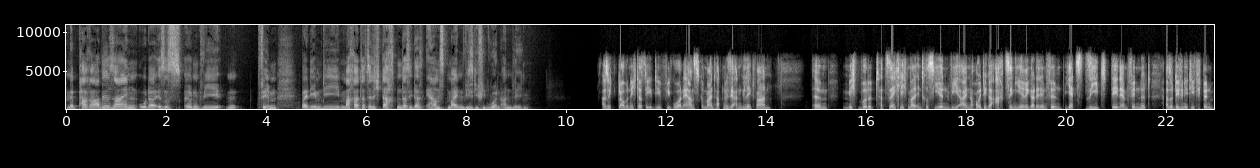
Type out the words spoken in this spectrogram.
eine Parabel sein oder ist es irgendwie ein Film, bei dem die Macher tatsächlich dachten, dass sie das ernst meinen, wie sie die Figuren anlegen. Also ich glaube nicht, dass die die Figuren ernst gemeint hatten, wie sie angelegt waren. Ähm, mich würde tatsächlich mal interessieren, wie ein heutiger 18-Jähriger, der den Film jetzt sieht, den empfindet. Also definitiv, ich bin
